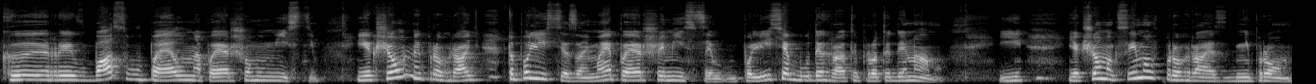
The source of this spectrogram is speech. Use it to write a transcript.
Кривбас в УПЛ на першому місці. Якщо вони програють, то Полісся займе перше місце. Полісся буде грати проти Динамо. І якщо Максимов програє з Дніпром,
